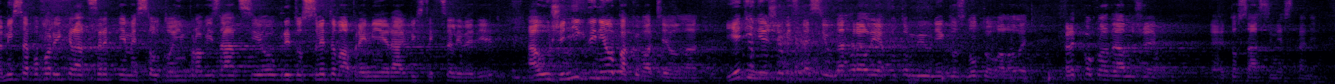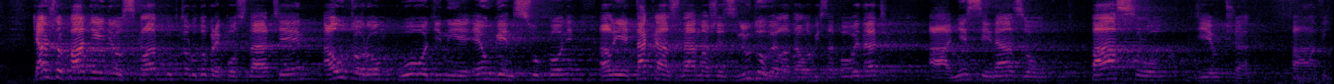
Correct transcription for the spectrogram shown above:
my sa poprvýkrát stretneme s touto improvizáciou, bude to svetová premiéra, ak by ste chceli vedieť, a už nikdy neopakovateľná. Jedine, že by sme si ju nahrali a potom by ju niekto znotoval, ale predpokladám, že eh, to sa asi nestane. Každopádne ide o skladbu, ktorú dobre poznáte. Autorom pôvodiny je Eugen Suchoň, ale je taká známa, že z ľudovela, dalo by sa povedať, a nesie názov Páslo dievča pávy.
